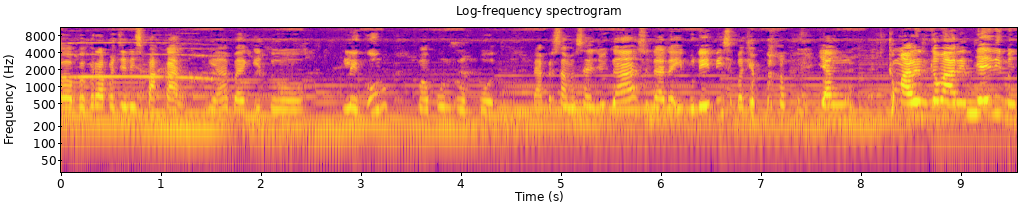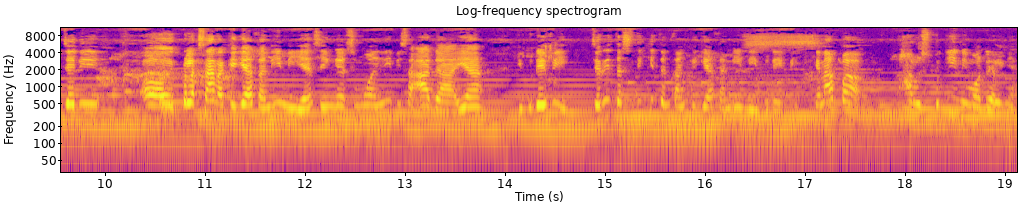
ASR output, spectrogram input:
uh, beberapa jenis pakan ya baik itu legum maupun rumput. Nah bersama saya juga sudah ada Ibu Devi sebagai yang kemarin-kemarin ya ini menjadi uh, pelaksana kegiatan ini ya sehingga semua ini bisa ada ya Ibu Devi cerita sedikit tentang kegiatan ini Ibu Devi. Kenapa harus begini modelnya?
